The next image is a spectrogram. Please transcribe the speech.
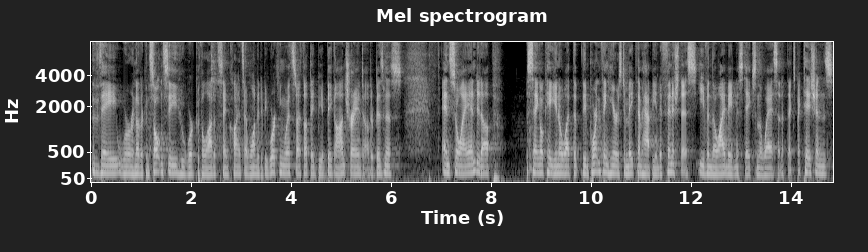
They were another consultancy who worked with a lot of the same clients I wanted to be working with, so I thought they'd be a big entree into other business. And so I ended up saying, okay, you know what? The, the important thing here is to make them happy and to finish this, even though I made mistakes in the way I set up the expectations.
